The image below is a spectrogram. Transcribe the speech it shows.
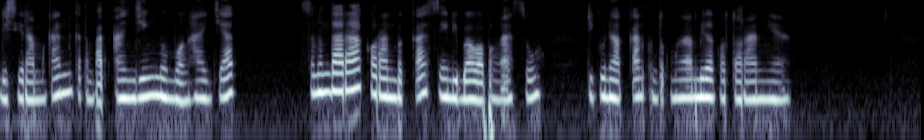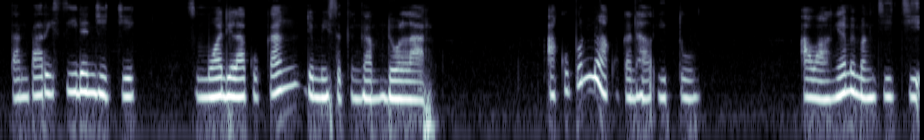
disiramkan ke tempat anjing membuang hajat, sementara koran bekas yang dibawa pengasuh digunakan untuk mengambil kotorannya. Tanpa risih dan jijik, semua dilakukan demi segenggam dolar aku pun melakukan hal itu. Awalnya memang jijik,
